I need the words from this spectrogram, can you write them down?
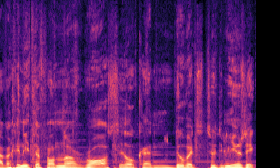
Ja, we genieten van eh, Raw Silk en Do It To The Music.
